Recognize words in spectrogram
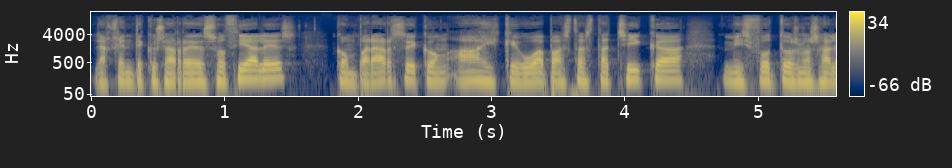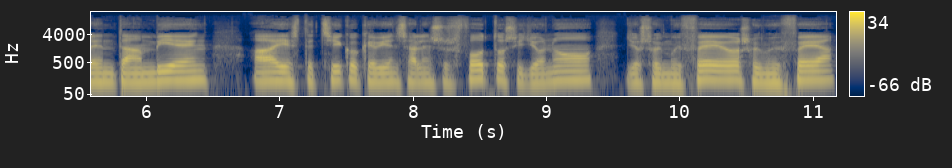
la gente que usa redes sociales compararse con, ay, qué guapa está esta chica, mis fotos no salen tan bien, ay, este chico qué bien salen sus fotos y yo no, yo soy muy feo, soy muy fea.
